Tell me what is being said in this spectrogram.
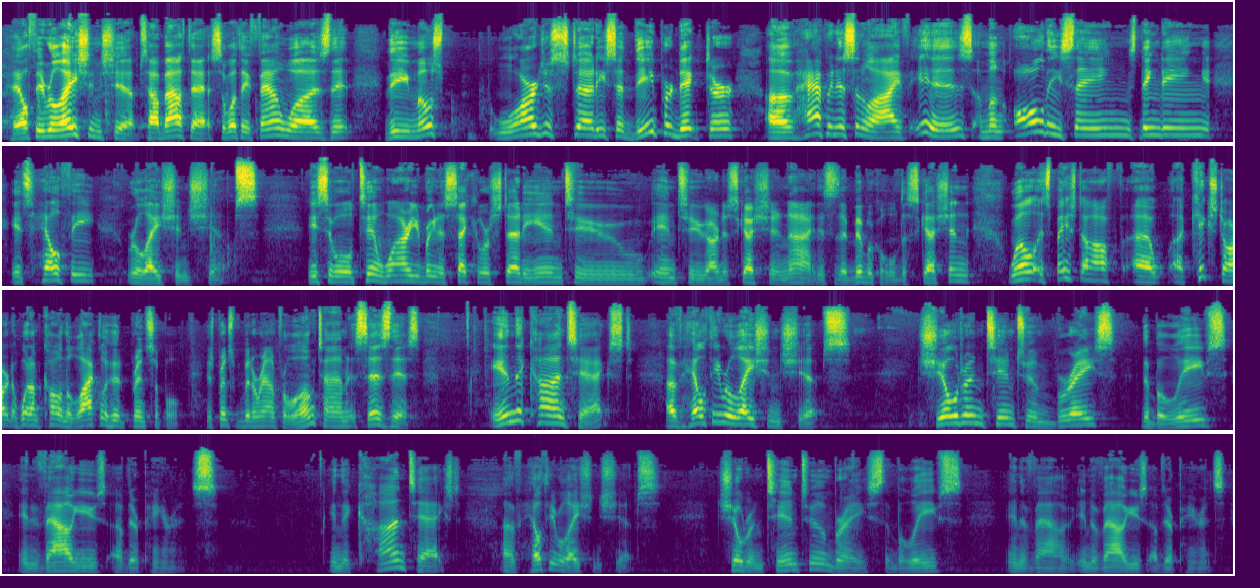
Healthy relationships. How about that? So, what they found was that the most largest study said the predictor of happiness in life is, among all these things, ding ding, it's healthy relationships. He said, Well, Tim, why are you bringing a secular study into, into our discussion tonight? This is a biblical discussion. Well, it's based off a, a kickstart of what I'm calling the likelihood principle. This principle has been around for a long time, and it says this In the context of healthy relationships, children tend to embrace the beliefs and values of their parents. In the context of healthy relationships, children tend to embrace the beliefs and the, value, and the values of their parents.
